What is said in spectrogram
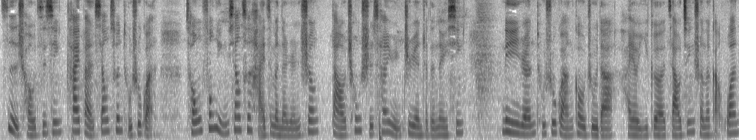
自筹资金开办乡村图书馆。从丰盈乡村孩子们的人生，到充实参与志愿者的内心，丽人图书馆构筑的还有一个叫精神的港湾。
